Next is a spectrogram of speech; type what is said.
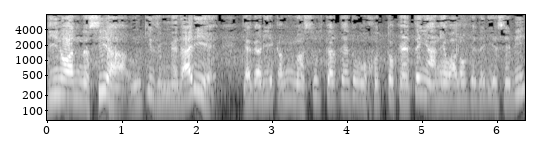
دین و نصیحہ ان کی ذمہ داری ہے کہ اگر یہ کمی محسوس کرتے ہیں تو وہ خود تو کہتے ہیں آنے والوں کے ذریعے سے بھی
